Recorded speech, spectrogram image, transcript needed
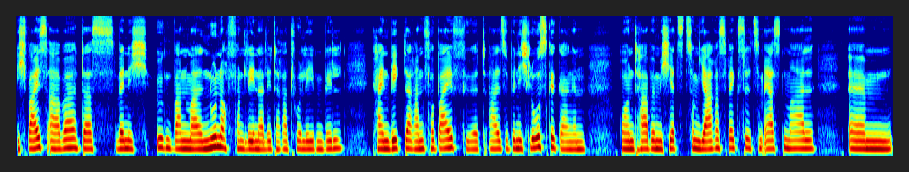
Ich weiß aber, dass wenn ich irgendwann mal nur noch von Lena Literatur leben will, kein Weg daran vorbeiführt. Also bin ich losgegangen und habe mich jetzt zum Jahreswechsel zum ersten Mal ähm,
